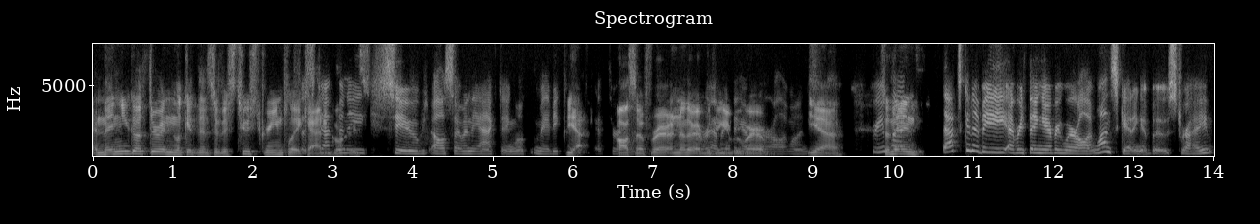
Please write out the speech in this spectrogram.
And then you go through and look at this. So there's two screenplay so categories. Stephanie Hsu also in the acting will maybe get through. yeah. Also for another everything, everything everywhere. everywhere all at once. Yeah. So then that's going to be everything everywhere all at once getting a boost, right?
